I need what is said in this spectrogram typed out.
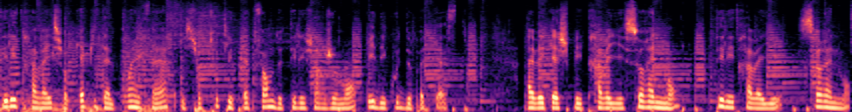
télétravail sur capital.fr et sur toutes les plateformes de téléchargement et d'écoute de podcasts. Avec HP, travaillez sereinement, télétravaillez sereinement.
